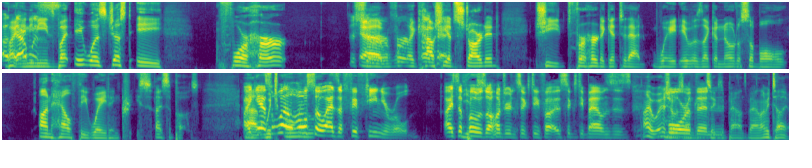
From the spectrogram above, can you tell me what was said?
Uh, by any was- means, but it was just a, for her, Sure, uh, for- like how she had started. She for her to get to that weight, it was like a noticeable unhealthy weight increase, I suppose. I Uh, guess. Well, only- also as a 15 year old, I suppose 165 60 pounds is I wish I was more 160 than pounds, man. Let me tell you.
